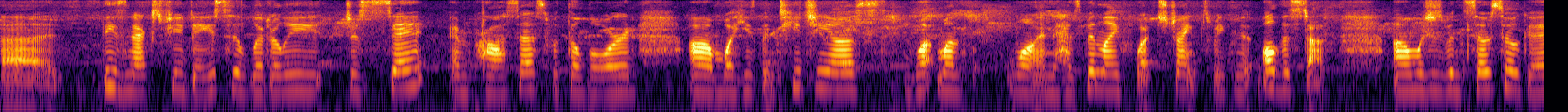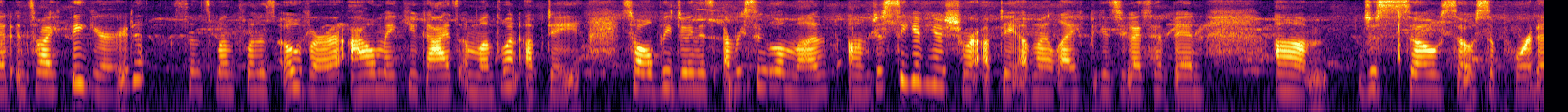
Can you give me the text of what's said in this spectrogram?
uh, these next few days to literally just sit and process with the Lord um, what He's been teaching us, what month one has been like, what strengths, weakness, all this stuff, um, which has been so, so good. And so I figured since month one is over, I'll make you guys a month one update. So I'll be doing this every single month um, just to give you a short update of my life because you guys have been um, just so, so supportive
